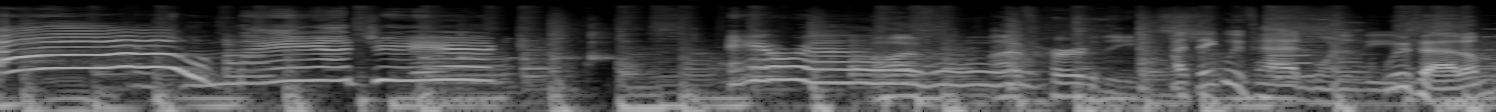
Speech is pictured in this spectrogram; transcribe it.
Oh. Magic. Arrow. Oh, I've, I've heard of these. I think we've had one of these. We've had them.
